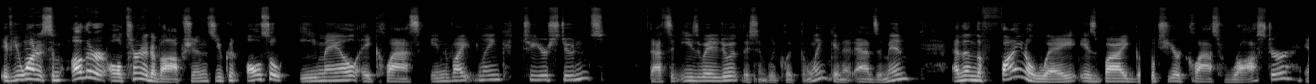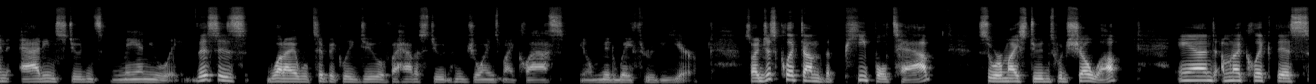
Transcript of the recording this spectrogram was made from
If you wanted some other alternative options, you can also email a class invite link to your students. That's an easy way to do it. They simply click the link and it adds them in. And then the final way is by go to your class roster and adding students manually. This is what I will typically do if I have a student who joins my class, you know, midway through the year. So I just clicked on the people tab, so where my students would show up. And I'm going to click this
